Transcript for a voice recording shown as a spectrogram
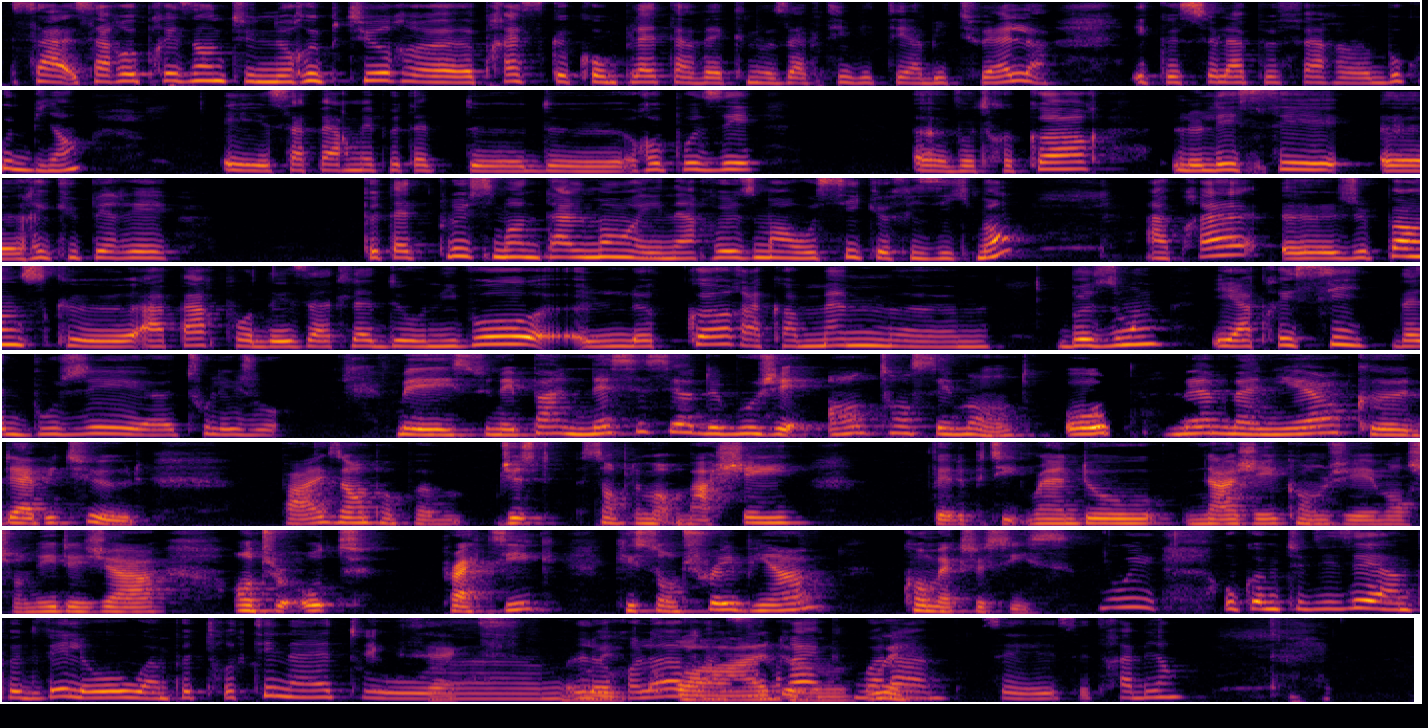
ça, représente une rupture euh, presque complète avec nos activités habituelles et que cela peut faire euh, beaucoup de bien. Et ça permet peut-être de, reposer euh, votre corps, le laisser récupérer peut-être plus mentalement et nerveusement aussi que physiquement. Après, je pense que à part pour des athlètes de haut niveau, le corps a quand même besoin et apprécie d'être bougé tous les jours. Mais ce n'est pas nécessaire de bouger intensément de la même manière que d'habitude. Par exemple, on peut juste simplement marcher, faire de petites rando, nager, comme j'ai mentionné déjà, entre autres pratiques qui sont très bien comme exercice. Oui, ou comme tu disais, un peu de vélo ou un peu de trottinette ou euh, le roller, c'est vrai, que, euh, voilà, c'est très bien.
